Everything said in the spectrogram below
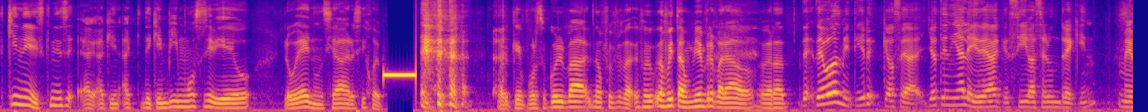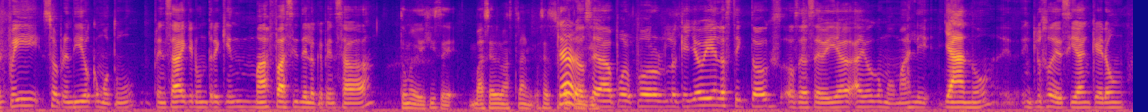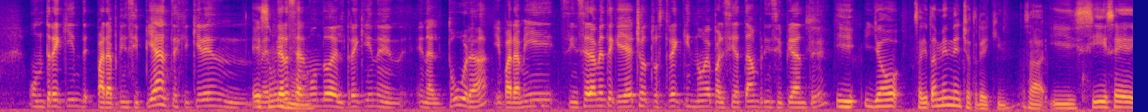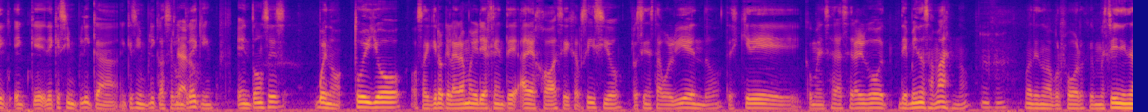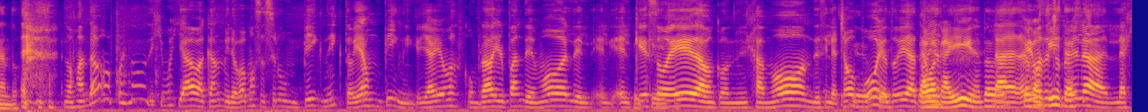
quién es, quién es a, a quien, a- de quien vimos ese video. Lo voy a denunciar, ese hijo de p. Porque por su culpa no fui, no fui tan bien preparado, la verdad. De- debo admitir que, o sea, yo tenía la idea que sí iba a ser un trekking. Me fui sorprendido como tú. Pensaba que era un trekking más fácil de lo que pensaba. Tú me dijiste, va a ser más tranquilo. Claro, o sea, por, por lo que yo vi en los TikToks, o sea, se veía algo como más li- llano. eh, Incluso decían que era un, un trekking de- para principiantes que quieren Eso meterse mismo. al mundo del trekking en, en altura. Y para mí, sinceramente, que ya he hecho otros trekkings, no me parecía tan principiante. Y y yo, o sea, yo también he hecho trekking, o sea, y sí sé en qué, de qué se implica, en qué se implica hacer Claro. un trekking. Entonces, bueno, tú y yo, o sea, creo que la gran mayoría de gente ha dejado ese ejercicio, recién está volviendo, entonces quiere comenzar a hacer algo de menos a más, ¿no? Ujú. Continúa, por favor, que me estoy indignando. Nos mandamos, pues no, dijimos ya bacán, mira, vamos a hacer un picnic, todavía un picnic, ya habíamos comprado ahí el pan de molde, el, el, el queso queso. Edam con el jamón, deshilachado pollo todavía. La huancaína, todo. la- habíamos hecho también la, la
